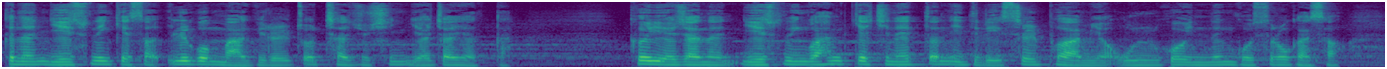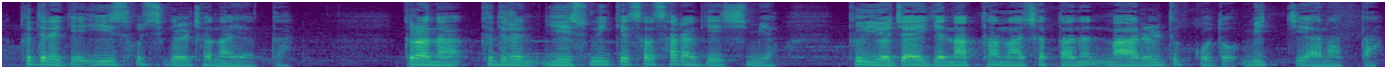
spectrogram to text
그는 예수님께서 일곱 마귀를 쫓아주신 여자였다. 그 여자는 예수님과 함께 지냈던 이들이 슬퍼하며 울고 있는 곳으로 가서 그들에게 이 소식을 전하였다. 그러나 그들은 예수님께서 살아계시며 그 여자에게 나타나셨다는 말을 듣고도 믿지 않았다.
